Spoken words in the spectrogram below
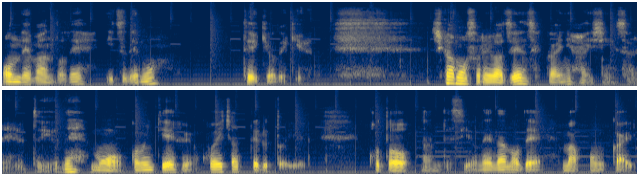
オンデマンドでいつでも提供できる。しかもそれは全世界に配信されるというね、もうコミュニティ FM を超えちゃってるということなんですよね。なので、まあ今回、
